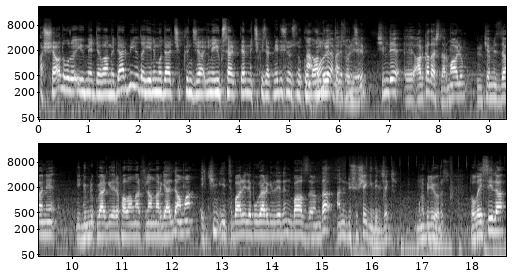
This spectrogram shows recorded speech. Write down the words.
aşağı doğru ivmeye devam eder mi ya da yeni model çıkınca yine yükselten mi çıkacak? Ne düşünüyorsun o konuda? Ha, onu da Android hemen söyleyelim. için. Şimdi e, arkadaşlar malum ülkemizde hani bir gümrük vergileri falanlar filanlar geldi ama Ekim itibariyle bu vergilerin bazılarında hani düşüşe gidilecek. Bunu biliyoruz. Dolayısıyla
